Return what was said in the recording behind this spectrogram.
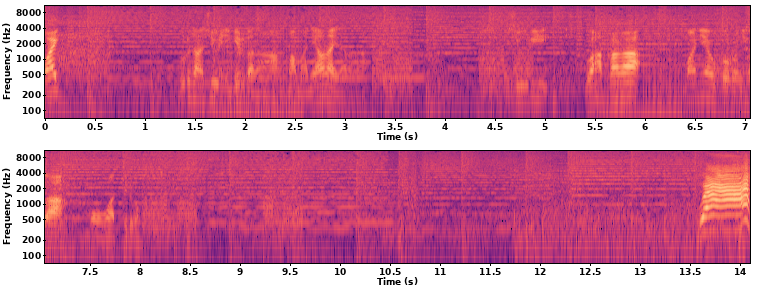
怖い。ブルさん修理に行けるかな？まあ間に合わないだろうな。修理ワーカーが間に合う頃にはもう終わってるかも。うわあ！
